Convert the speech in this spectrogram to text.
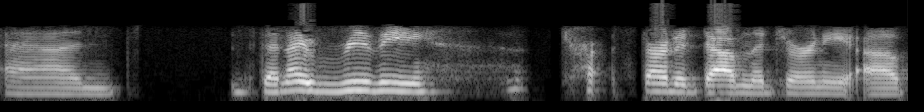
and then I really tr- started down the journey of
